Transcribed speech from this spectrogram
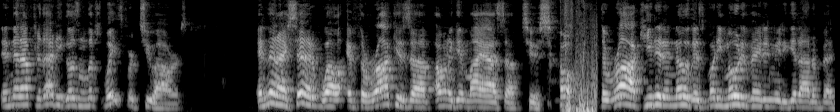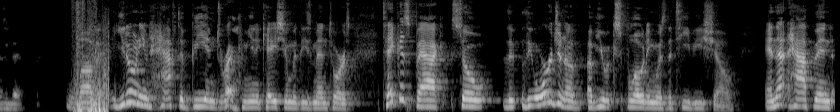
And then after that, he goes and lifts weights for two hours. And then I said, well, if The Rock is up, I want to get my ass up too. So The Rock, he didn't know this, but he motivated me to get out of bed today. Love it. You don't even have to be in direct communication with these mentors. Take us back. So the, the origin of, of you exploding was the TV show. And that happened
